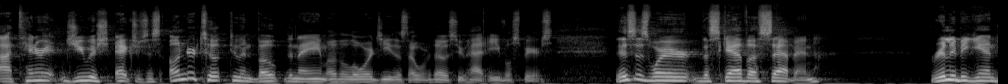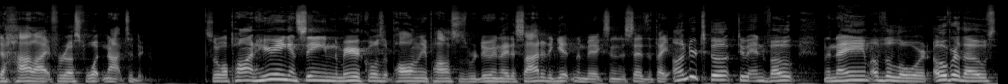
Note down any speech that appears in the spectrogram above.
itinerant Jewish exorcists undertook to invoke the name of the Lord Jesus over those who had evil spirits. This is where the Sceva 7 really began to highlight for us what not to do. So, upon hearing and seeing the miracles that Paul and the apostles were doing, they decided to get in the mix, and it says that they undertook to invoke the name of the Lord over those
